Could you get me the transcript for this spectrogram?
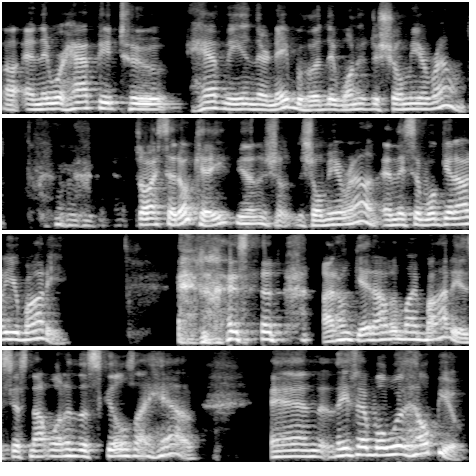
Uh, and they were happy to have me in their neighborhood. They wanted to show me around. so I said, okay, you know, show, show me around. And they said, well, get out of your body. And I said, I don't get out of my body. It's just not one of the skills I have. And they said, Well, we'll help you.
